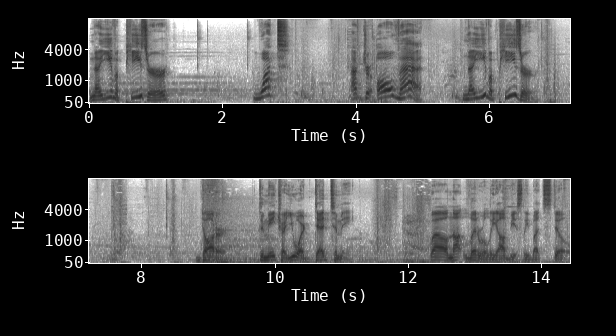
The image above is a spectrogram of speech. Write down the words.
Naive appeaser? What? After all that? Naive appeaser? Daughter, Dimitra, you are dead to me. Well, not literally, obviously, but still.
